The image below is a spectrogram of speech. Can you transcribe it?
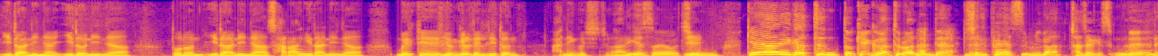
이란이냐 이런이냐 또는 이란이냐 사랑 이란이냐 뭐 이렇게 연결될 일은 아닌 것이죠. 알겠어요. 네. 지금 예. 깨알 같은 또 개그가 들어왔는데 네. 실패했습니다. 자제하겠습니다. 네. 네.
